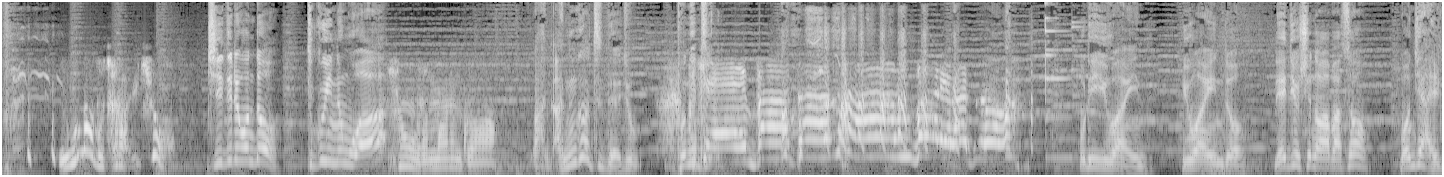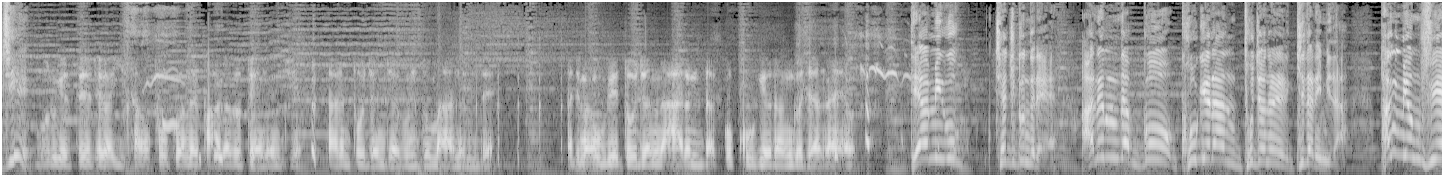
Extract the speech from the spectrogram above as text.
누구나도 잘 알죠. 지드래곤도 듣고 있는 거야? 형 오랜만인 거. 아, 아는 것 같은데 좀 본인 지- 우리 유아인 유아인도 라디오 쇼 나와봐서 뭔지 알지? 모르겠어요. 제가 이 상품권을 받아도 되는지. 다른 도전자분도 많은데. 하지만 우리의 도전은 아름답고 고결한 거잖아요. 대한민국 제주꾼들의 아름답고 고결한 도전을 기다립니다. 박명수의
